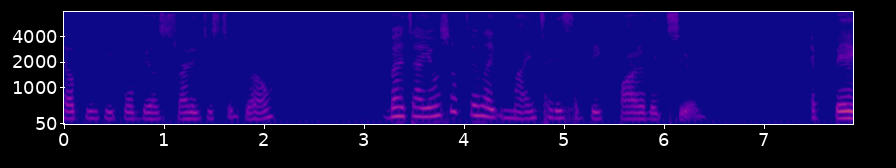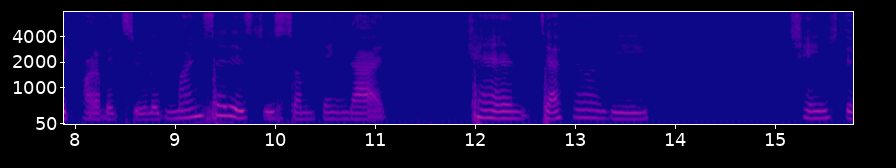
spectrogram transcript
helping people build strategies to grow. But I also feel like mindset is a big part of it too. A big part of it too. Like, mindset is just something that can definitely change the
